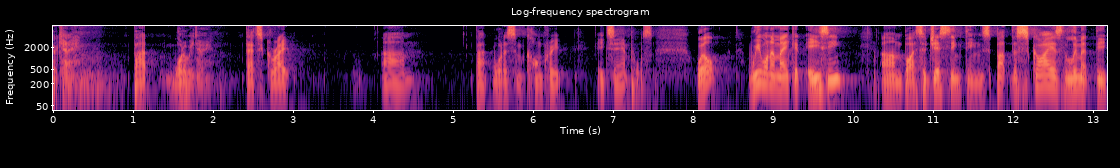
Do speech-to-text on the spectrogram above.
Okay, but what do we do? That's great. Um, but what are some concrete examples? Well, we want to make it easy um, by suggesting things, but the sky is the limit. The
